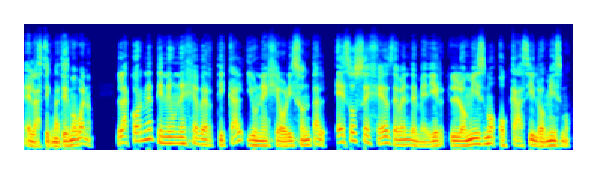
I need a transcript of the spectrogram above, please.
el astigmatismo. Bueno, la córnea tiene un eje vertical y un eje horizontal. Esos ejes deben de medir lo mismo o casi lo mismo.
